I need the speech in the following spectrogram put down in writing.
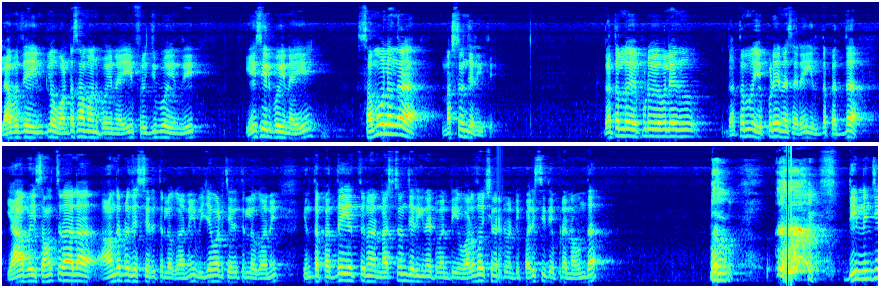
లేకపోతే ఇంట్లో వంట సామాను పోయినాయి ఫ్రిడ్జ్ పోయింది ఏసీలు పోయినాయి. సమూలంగా నష్టం జరిగితే గతంలో ఎప్పుడు ఇవ్వలేదు? గతంలో ఎప్పుడైనా సరే ఇంత పెద్ద యాభై సంవత్సరాల ఆంధ్రప్రదేశ్ చరిత్రలో కానీ విజయవాడ చరిత్రలో కానీ ఇంత పెద్ద ఎత్తున నష్టం జరిగినటువంటి వరద వచ్చినటువంటి పరిస్థితి ఎప్పుడైనా ఉందా? దీని నుంచి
